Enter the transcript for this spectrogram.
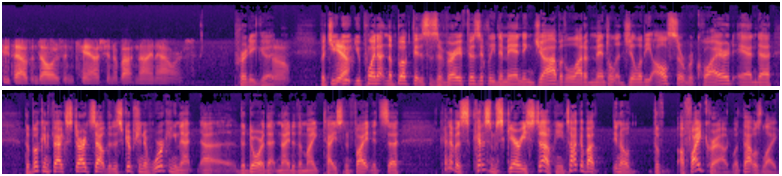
two thousand dollars in cash in about nine hours. Pretty good. So, But you, Yeah. you, you point out in the book that this is a very physically demanding job with a lot of mental agility also required. And uh, the book, in fact, starts out with a description of working that uh, the door that night of the Mike Tyson fight, and it's uh, kind of a kind of some scary stuff. Can you talk about you know the, a fight crowd? What that was like?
